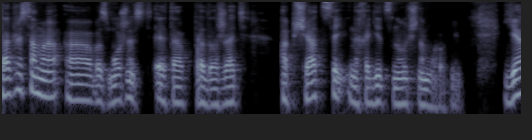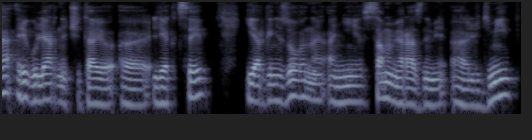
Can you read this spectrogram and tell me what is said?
Также самая возможность – это продолжать общаться и находиться на научном уровне. Я регулярно читаю э, лекции, и организованы они самыми разными э, людьми.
